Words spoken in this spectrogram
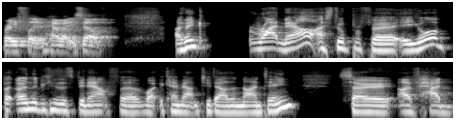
briefly. How about yourself? I think right now I still prefer Igor, but only because it's been out for what it came out in 2019. So I've had,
